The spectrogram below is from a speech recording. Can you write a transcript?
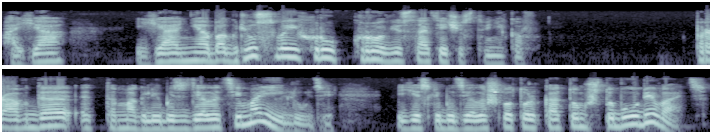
«А я... я не обогрю своих рук кровью соотечественников». Правда, это могли бы сделать и мои люди, если бы дело шло только о том, чтобы убивать.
